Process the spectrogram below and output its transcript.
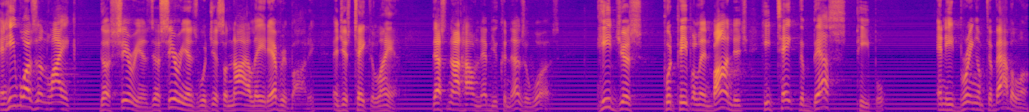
and he wasn't like the Assyrians. The Assyrians would just annihilate everybody and just take the land. That's not how Nebuchadnezzar was. He just put people in bondage. He'd take the best people and he'd bring them to Babylon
